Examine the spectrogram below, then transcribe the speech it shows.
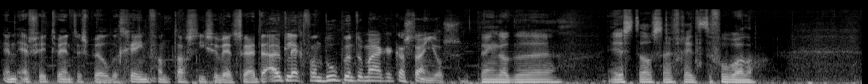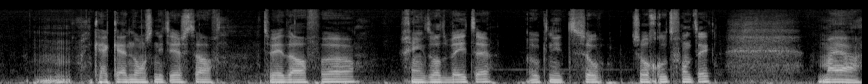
En FC Twente speelde geen fantastische wedstrijd. De uitleg van doelpuntenmaker Castanjos. Ik denk dat de eerste helft zijn vergeten te voetballen. Mm, ik herkende ons niet de eerste helft. De tweede helft uh, ging het wat beter. Ook niet zo, zo goed, vond ik. Maar ja,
